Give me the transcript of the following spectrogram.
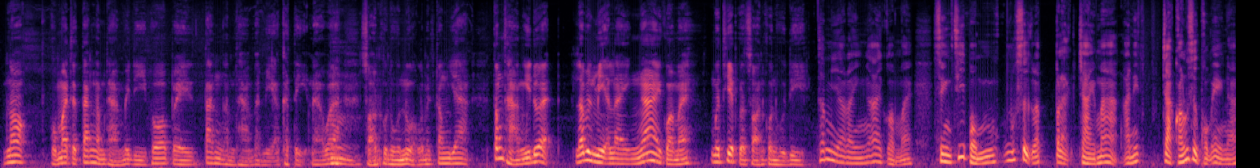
ใช่ผมในการนั้นนอกผมอาจจะตั้งคำถามไม่ดี เพราะว่าไปตั้งคำถามแบบมีอคตินะว่า สอนคนหูหนวกแล้วมันต้องยาก ต้องถามงี้ด้วย แล้วมันมีอะไรง่ายกว่าไหมเมื่อเทียบกับสอนคนหูดี ถ้ามีอะไรง่ายกว่าไหมสิ่งที่ผมรู้สึกและแปลกใจมาก อันนี้จากความรู้สึกผมเองนะ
